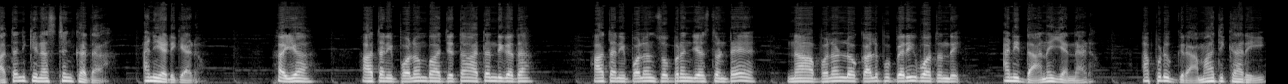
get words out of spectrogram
అతనికి నష్టం కదా? అని అడిగాడు. అయ్యా అతని పొలం బాధ్యత అతంది గదా. అతని పొలం శుభ్రం చేస్తుంటే నా పొలంలో కలుపు పెరిగిపోతుంది అని దానయ్య అన్నాడు. అప్పుడు గ్రామాధికారి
